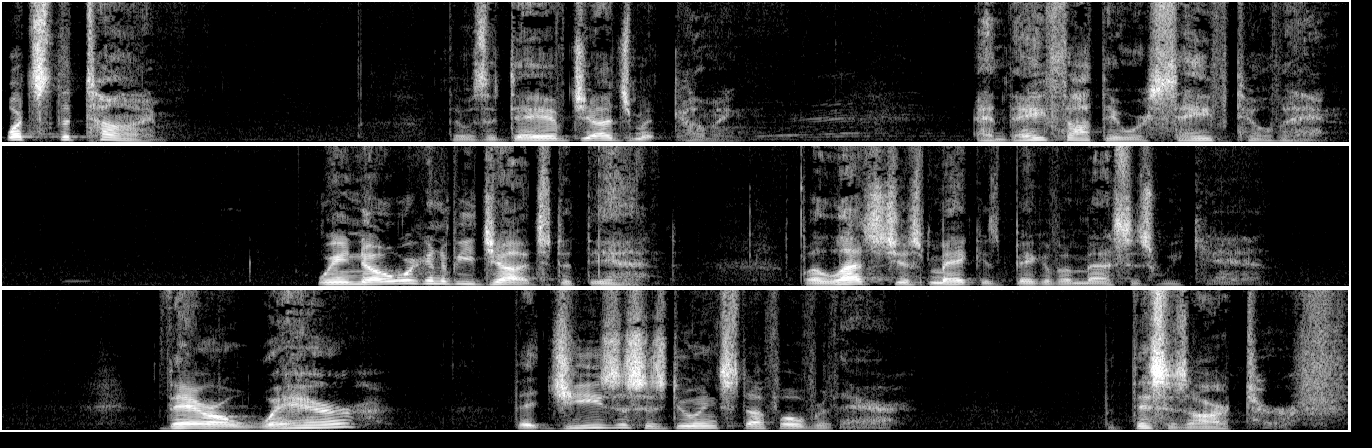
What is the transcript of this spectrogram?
What's the time? There was a day of judgment coming, and they thought they were safe till then. We know we're going to be judged at the end, but let's just make as big of a mess as we can. They're aware that Jesus is doing stuff over there, but this is our turf.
